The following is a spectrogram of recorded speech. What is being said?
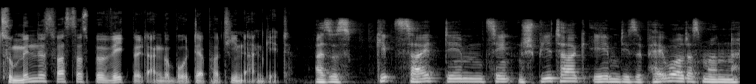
Zumindest was das Bewegbildangebot der Partien angeht. Also es gibt seit dem zehnten Spieltag eben diese Paywall, dass man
